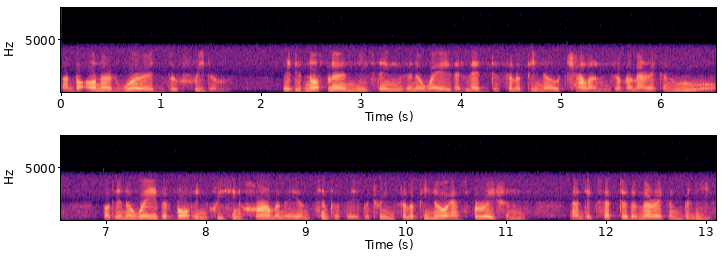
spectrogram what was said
and the honored words of freedom. They did not learn these things in a way that led to Filipino challenge of American rule, but in a way that brought increasing harmony and sympathy between Filipino aspirations and accepted American beliefs.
